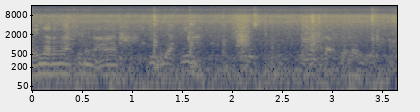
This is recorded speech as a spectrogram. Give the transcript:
uwi na lang natin na at biyakin. Luto talaga.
